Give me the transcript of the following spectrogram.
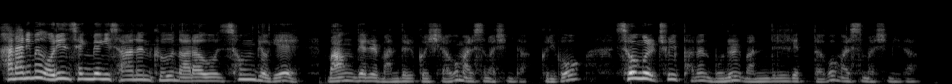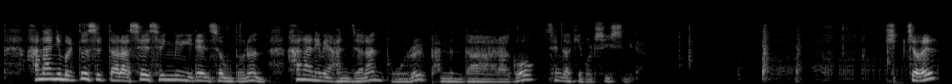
하나님은 어린 생명이 사는 그 나라의 성벽에 망대를 만들 것이라고 말씀하십니다. 그리고 성을 출입하는 문을 만들겠다고 말씀하십니다. 하나님을 뜻을 따라 새 생명이 된 성도는 하나님의 안전한 보호를 받는다라고 생각해 볼 수 있습니다. 10절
